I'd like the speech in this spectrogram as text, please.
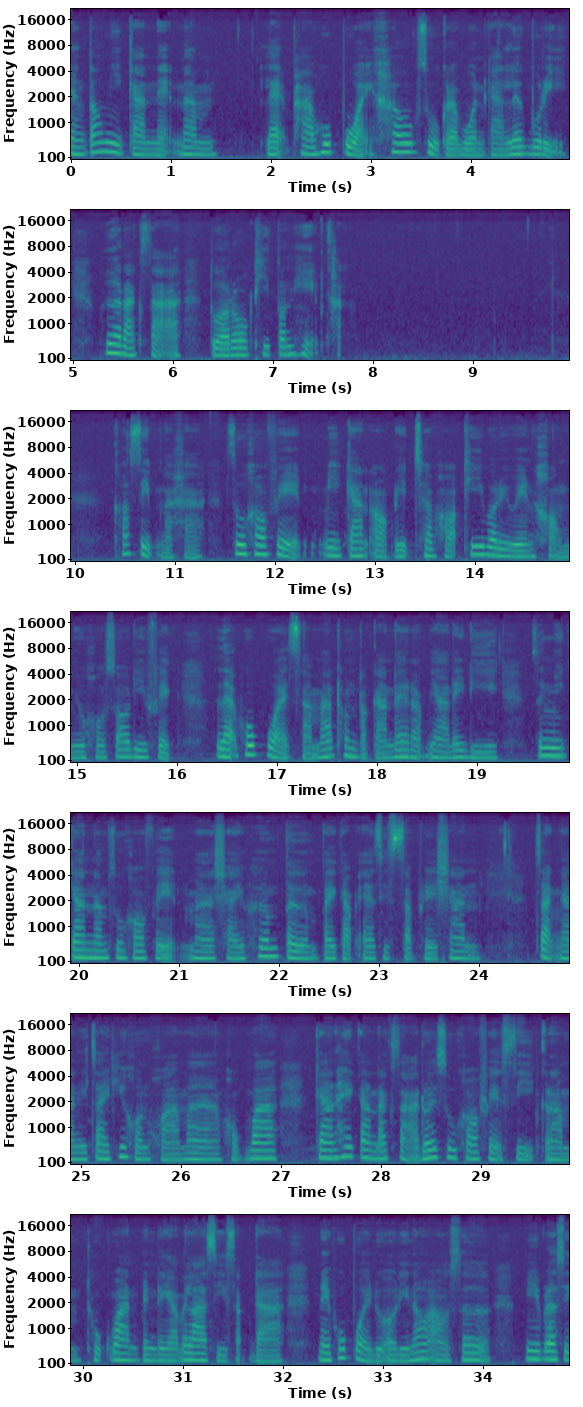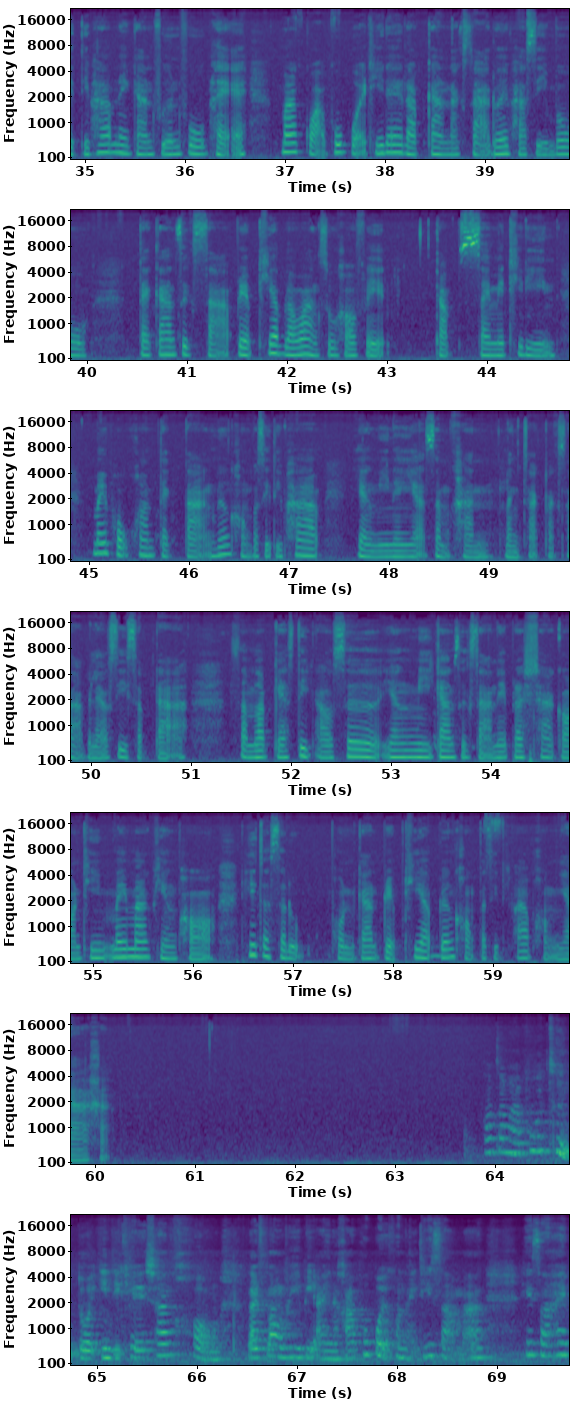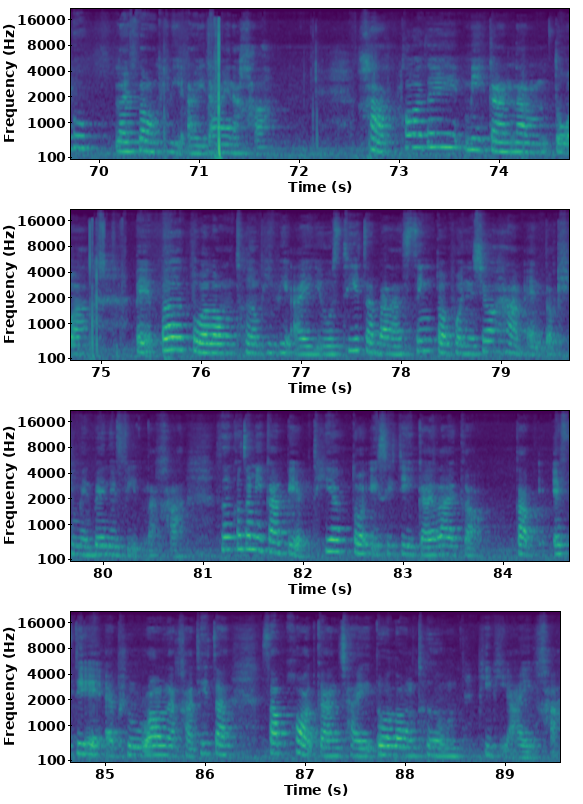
ยังต้องมีการแนะนำและพาผู้ป่วยเข้าสู่กระบวนการเลิกบุหรี่ เพื่อรักษาตัวโรคที่ต้นเหตุค่ะ ข้อ 10 นะคะซูคอลเฟตมีการออกฤทธิ์เฉพาะที่บริเวณของ mucosal defect และผู้ป่วยสามารถทนต่อการได้รับยาได้ดี จึงมีการนำซูคอลเฟตมาใช้เพิ่มเติมไปกับ acid suppression จากงานวิจัยที่ค้นคว้ามา พบว่าการให้การรักษาด้วยซูคอเฟต4กรัม ทุกวันเป็นระยะเวลา 4 สัปดาห์ ในผู้ป่วยดูออรินลอัลเซอร์ มีประสิทธิภาพในการฟื้นฟูแผล มากกว่าผู้ป่วยที่ได้รับการรักษาด้วยพาซิโบ แต่การศึกษาเปรียบเทียบระหว่างซูคาเฟตกับไซเมทิดีน ไม่พบความแตกต่างเรื่องของประสิทธิภาพ อย่างมีนัยยะสำคัญหลังจากรักษาไปแล้ว 4 สัปดาห์สำหรับแกสติกอัลเซอร์ยังมีการศึกษาในประชากรที่ไม่มากเพียงพอ ที่จะสรุปผลการเปรียบเทียบเรื่องของประสิทธิภาพของยาค่ะ ก็จะมาพูดถึง ตัว indication ของ lifelong PPI นะคะ ผู้ป่วยคนไหนที่สามารถที่จะให้ผู้ lifelong PPI ได้นะคะ ค่ะ ก็ได้มีการนำตัว paper ตัว long term PPI use ที่จะ balancing ตัว potential harm and document benefit นะคะ ซึ่งก็จะมีการเปรียบเทียบตัว ACG guideline กับกับ FDA approval นะคะ ที่จะ support การใช้ตัว long term PPI ค่ะ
